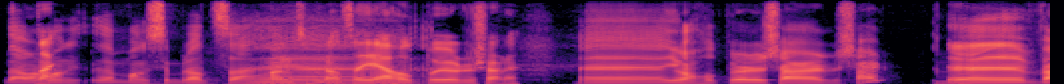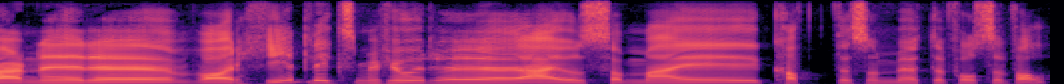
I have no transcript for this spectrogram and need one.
Det var mange, mange som brant seg. Mange som brant seg. Jeg holdt på å gjøre det sjøl. Uh, jeg holdt på å gjøre det sjøl. sjøl. Eh, Werner eh, var helt lik som i fjor. Eh, er jo som ei katte som møter fossefall.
